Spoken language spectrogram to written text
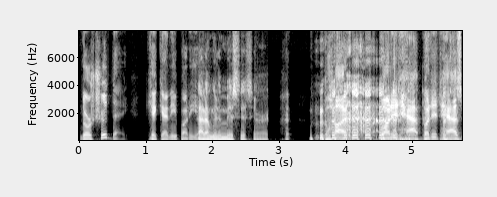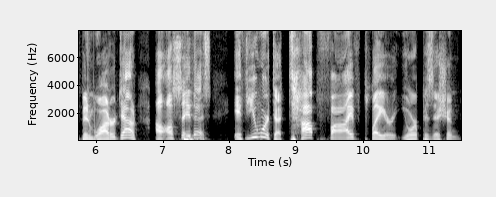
nor should they kick anybody God, out. I'm going to miss this, Eric. But but it ha- but it has been watered down. I'll, I'll say this: if you weren't a top five player at your position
